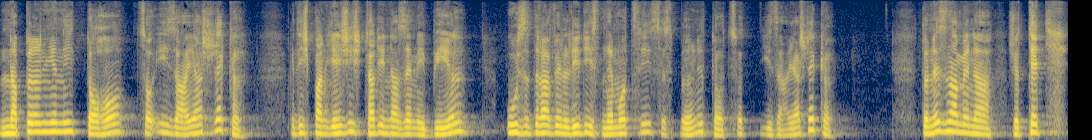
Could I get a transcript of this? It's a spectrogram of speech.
naplnění toho, co Izajaš řekl. Když pan Ježíš tady na zemi byl, uzdravil lidi z nemoci, se splnil to, co Izajaš řekl. To neznamená, že teď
